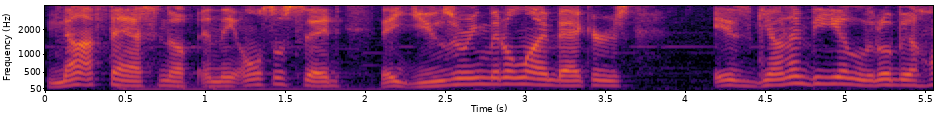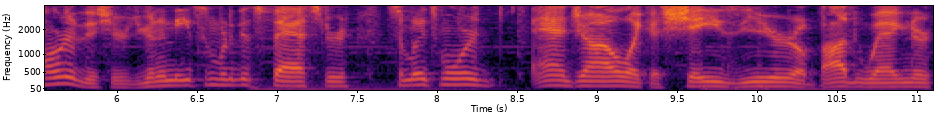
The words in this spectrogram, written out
not fast enough, and they also said that using middle linebackers is going to be a little bit harder this year. You're going to need somebody that's faster, somebody that's more agile, like a Shazier, a Bobby Wagner,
